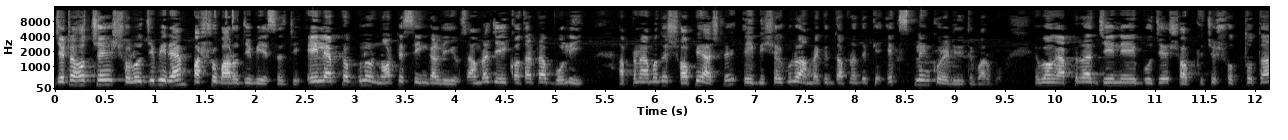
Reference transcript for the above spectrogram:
যেটা হচ্ছে ষোলো জিবি র্যাম পাঁচশো বারো জিবি এসএসডি এই ল্যাপটপগুলো নট এ সিঙ্গেল ইউজ আমরা যে এই কথাটা বলি, আপনারা আমাদের শপে আসলে এই বিষয়গুলো আমরা কিন্তু আপনাদেরকে এক্সপ্লেন করে দিতে পারব। এবং আপনারা জেনে, বুঝে সবকিছু সত্যতা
